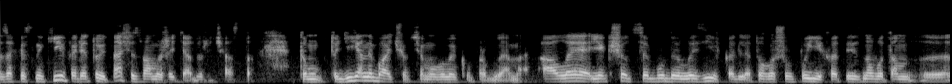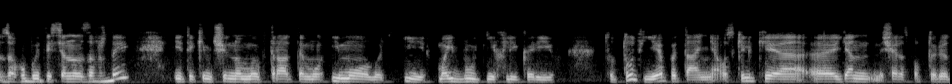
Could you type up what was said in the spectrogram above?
захисників, і рятують наші з вами життя дуже часто. Тому тоді я не бачу в цьому великої проблеми. Але якщо це буде лазівка для того, щоб поїхати і знову там загубитися назавжди, і таким чином ми втратимо і молодь, і майбутніх лікарів. То тут є питання, оскільки е, я ще раз повторю,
